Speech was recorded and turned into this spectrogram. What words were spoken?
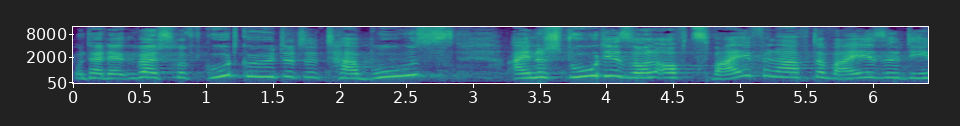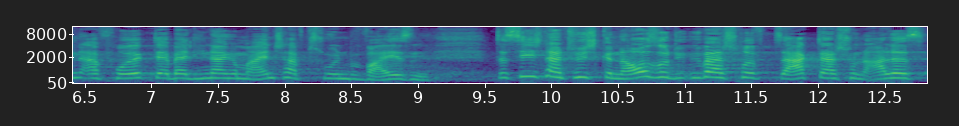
unter der Überschrift Gut gehütete Tabus eine Studie soll auf zweifelhafte Weise den Erfolg der Berliner Gemeinschaftsschulen beweisen. Das sehe ich natürlich genauso. Die Überschrift sagt da schon alles.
